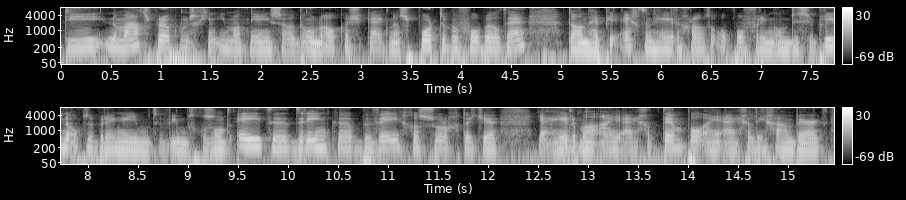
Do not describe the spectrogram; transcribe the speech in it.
die normaal gesproken misschien iemand niet eens zou doen. Ook als je kijkt naar sporten bijvoorbeeld, hè, dan heb je echt een hele grote opoffering om discipline op te brengen. Je moet, je moet gezond eten, drinken, bewegen, zorgen dat je ja, helemaal aan je eigen tempel, aan je eigen lichaam werkt.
